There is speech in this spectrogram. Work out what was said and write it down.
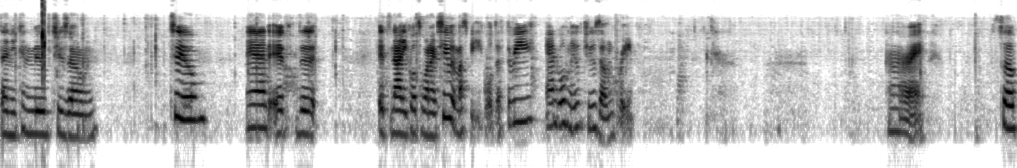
Then you can move to zone 2, and if the it's not equal to 1 or 2, it must be equal to 3, and we'll move to zone 3. Alright, so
